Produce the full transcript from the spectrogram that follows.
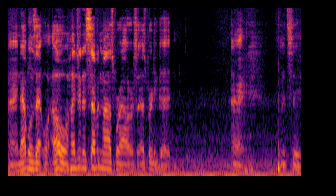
All right and that one's at oh 107 miles per hour so that's pretty good. All right let's see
